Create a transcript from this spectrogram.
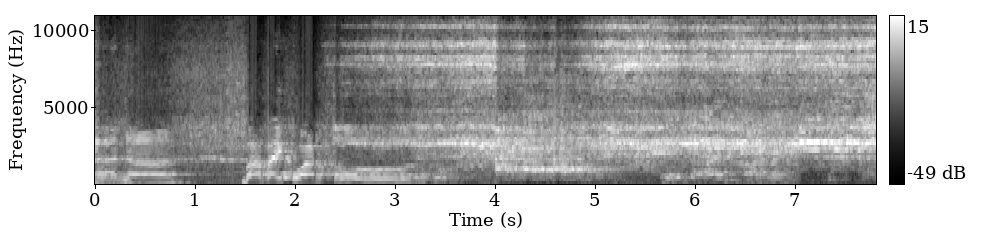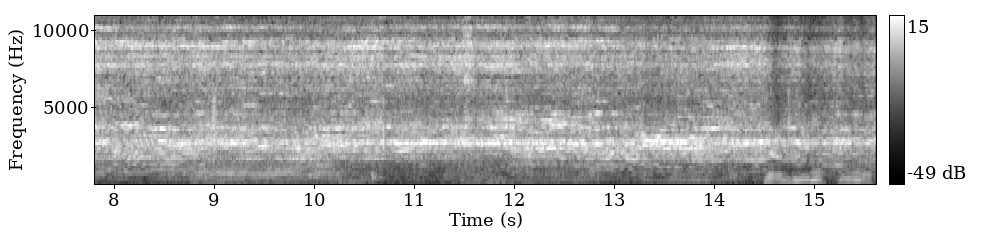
Wala na. Bye-bye kwarto. Yan, linis, linis.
